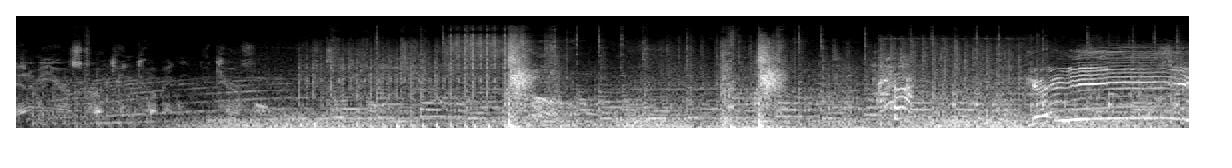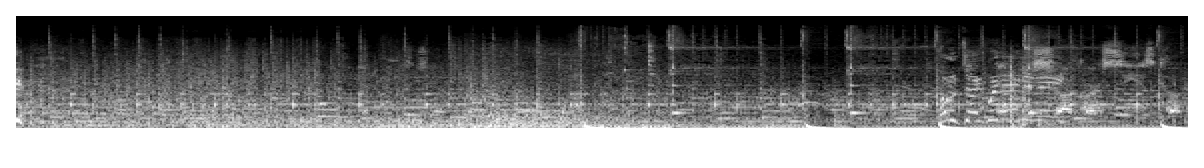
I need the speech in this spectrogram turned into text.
Enemy airstrike incoming. Be careful. Gay. Contact with enemy. shock RC is coming.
